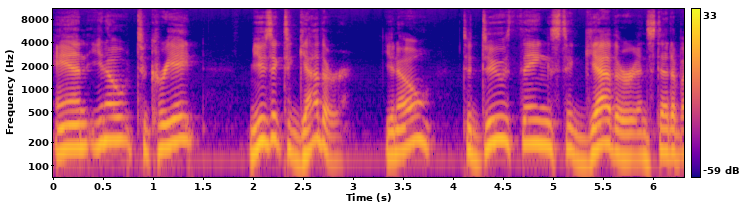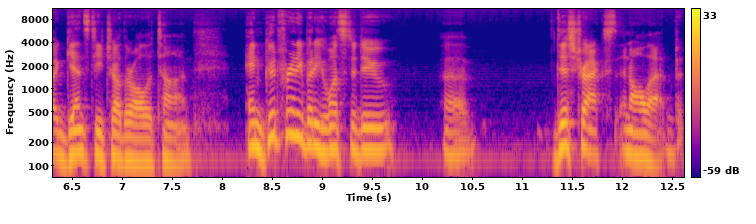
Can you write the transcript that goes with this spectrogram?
And, you know, to create music together, you know, to do things together instead of against each other all the time and good for anybody who wants to do uh, diss tracks and all that. But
